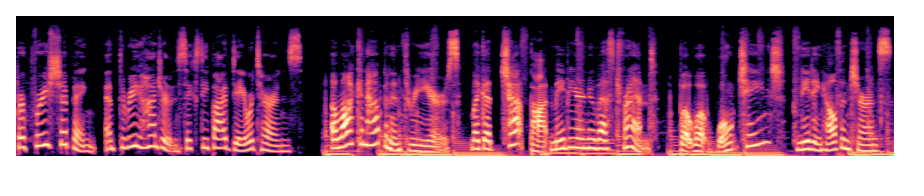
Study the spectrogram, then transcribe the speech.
for free shipping and 365-day returns. A lot can happen in three years, like a chatbot may be your new best friend. But what won't change? Needing health insurance.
